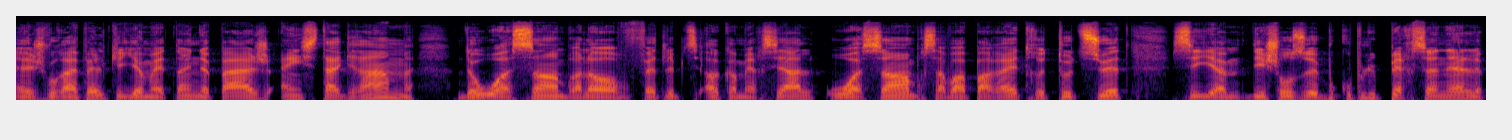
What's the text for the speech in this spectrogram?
Euh, je vous rappelle qu'il y a maintenant une page Instagram de Wassambre. Alors, vous faites le petit A commercial Wassambre, ça va apparaître tout de suite. C'est euh, des choses beaucoup plus personnelles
